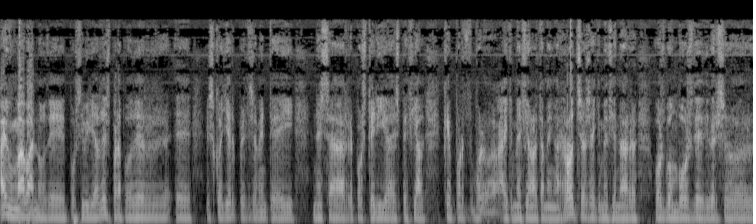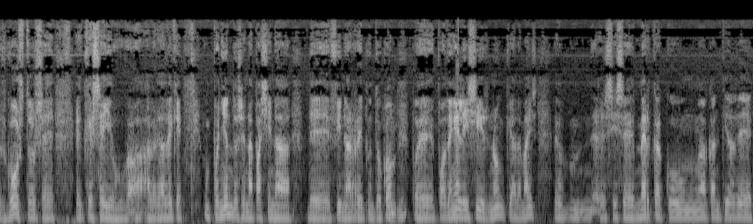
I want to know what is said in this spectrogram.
hai un abano de posibilidades para poder eh, escoller precisamente aí nesa repostería especial que por, por, hai que mencionar tamén as rochas, hai que mencionar os bombos de diversos gustos eh, eh, que sei eu, a, a verdade é que poñéndose na páxina de finarrei.com uh -huh. poden elixir, non? Que ademais eh, se si se merca cunha cantidade de,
